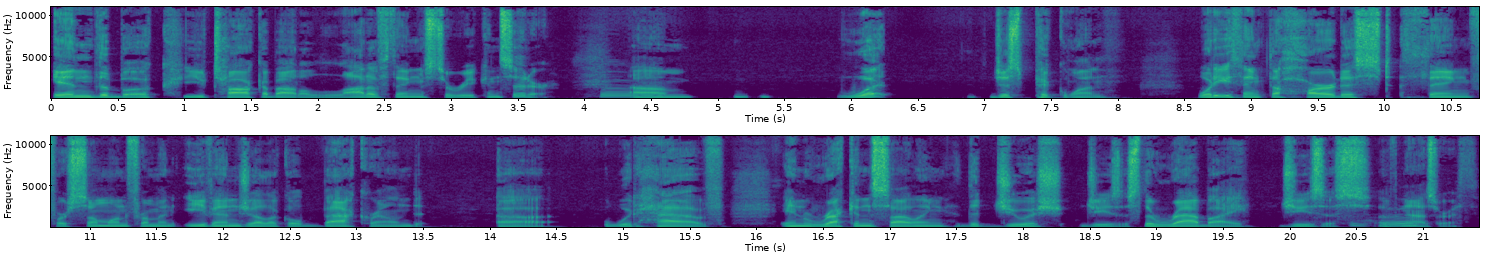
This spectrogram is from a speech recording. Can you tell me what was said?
in the book, you talk about a lot of things to reconsider. Mm. Um, what, just pick one. What do you think the hardest thing for someone from an evangelical background uh, would have in reconciling the Jewish Jesus, the rabbi Jesus mm-hmm. of Nazareth.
